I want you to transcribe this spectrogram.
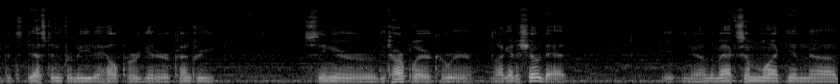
if it's destined for me to help her get her country singer, guitar player career, I got to show dad. You, you know, the maxim like in. Uh,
